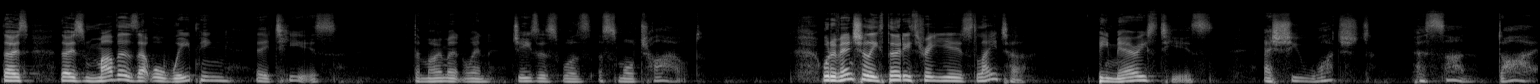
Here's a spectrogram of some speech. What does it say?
Those, those mothers that were weeping their tears the moment when Jesus was a small child would eventually, 33 years later, be Mary's tears as she watched her son die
